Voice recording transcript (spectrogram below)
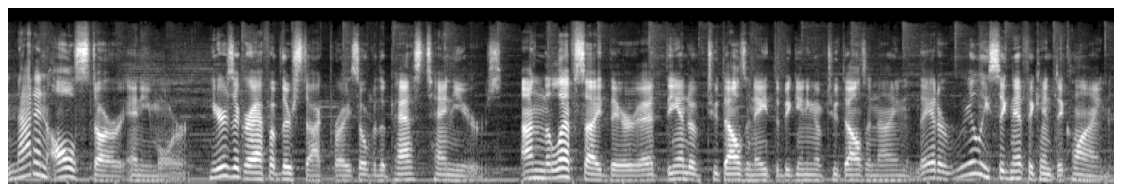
not an all-star anymore. Here's a graph of their stock price over the past 10 years. On the left side there, at the end of 2008, the beginning of 2009, they had a really significant decline.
